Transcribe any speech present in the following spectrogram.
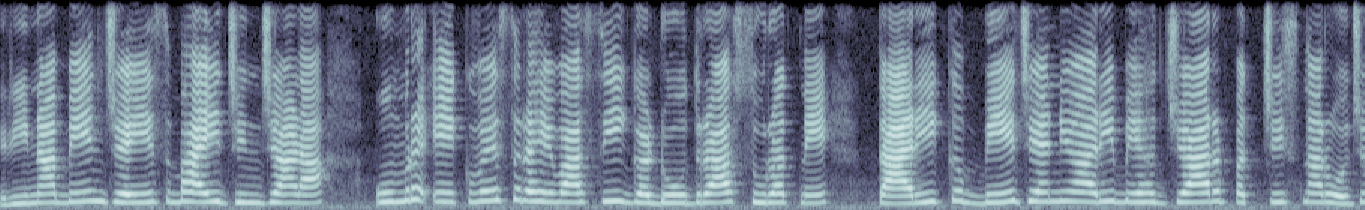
રીનાબેન જયેશભાઈ જિંજાળા, ઉમ્ર એકવીસ રહેવાસી ગડોદરા, સુરતને તારીખ બે જાન્યુઆરી બે હજાર પચીસના રોજ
